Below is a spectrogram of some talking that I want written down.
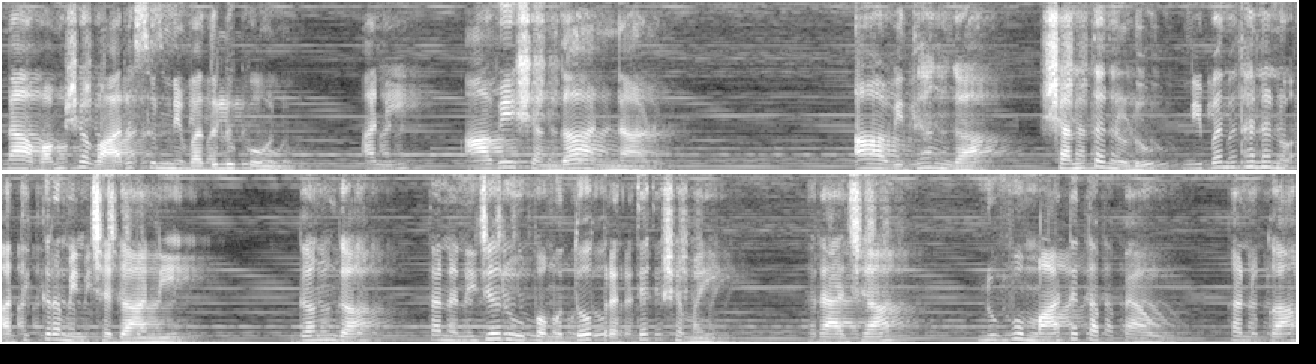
నా వంశ వారసుణ్ణి వదులుకోను అని ఆవేశంగా అన్నాడు. ఆ విధంగా శంతనుడు నిబంధనను అతిక్రమించగాని గంగ తన నిజ రూపముతో ప్రత్యక్షమై రాజా నువ్వు మాట తప్పావు. కనుక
